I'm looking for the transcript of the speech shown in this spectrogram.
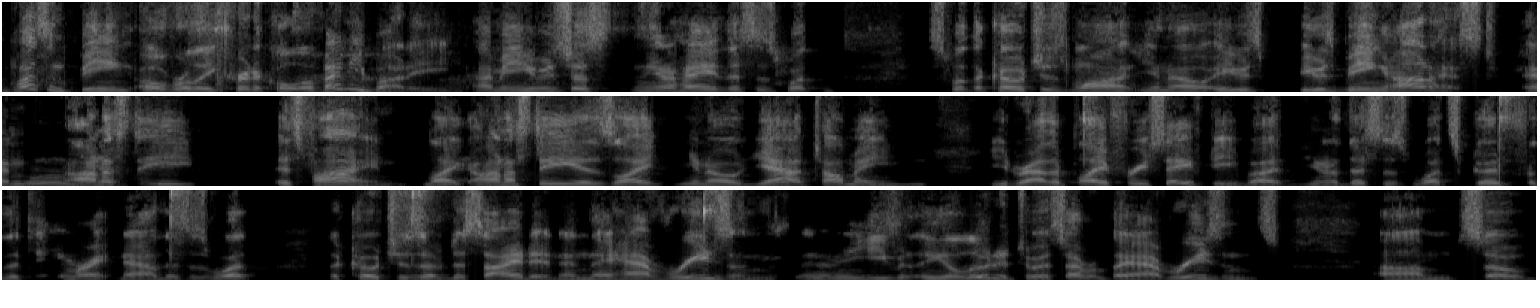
wasn't being overly critical of anybody. I mean, he was just, you know, hey, this is what this is what the coaches want. You know, he was he was being honest, and Mm. honesty is fine. Like honesty is like, you know, yeah, tell me you'd rather play free safety, but you know, this is what's good for the team right now. This is what the coaches have decided, and they have reasons. I mean, he, he alluded to it several. They have reasons. Um, so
